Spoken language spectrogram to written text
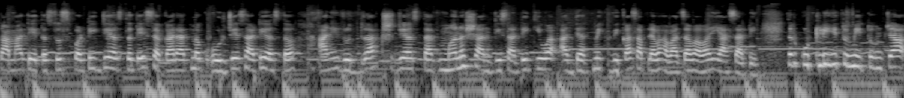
कामात येत असतो. स्फटिक जे असतं ते सकारात्मक ऊर्जेसाठी असतं आणि रुद्राक्ष जे असतात मनशांतीसाठी किंवा आध्यात्मिक विकास आपल्या भावाचा व्हावा यासाठी. तर कुठलीही तुम्ही तुमच्या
